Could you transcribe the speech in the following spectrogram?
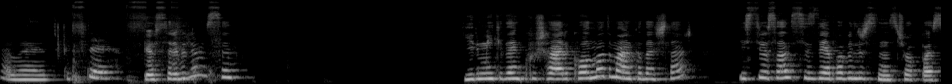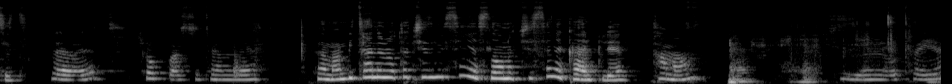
Evet, bitti. Gösterebilir misin? 22'den kuş harika olmadı mı arkadaşlar? İstiyorsanız siz de yapabilirsiniz. Çok basit. Evet. Çok basit hem de. Tamam. Bir tane rota çizmişsin ya Sıla onu çizsene kalpli. Tamam. Çizeyim rotayı.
